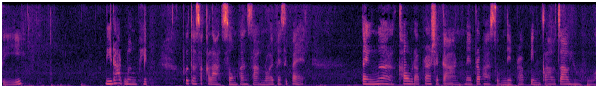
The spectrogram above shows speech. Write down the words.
ศรี นิราชเมืองเพชร พุทธศักราช 2388 แต่งเมื่อเข้ารับราชการในพระบาทสมเด็จพระปิ่นเกล้าเจ้าอยู่หัว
